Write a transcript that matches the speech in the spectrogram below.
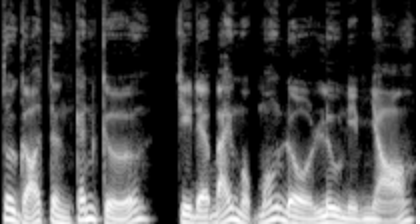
tôi gõ từng cánh cửa chỉ để bán một món đồ lưu niệm nhỏ.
